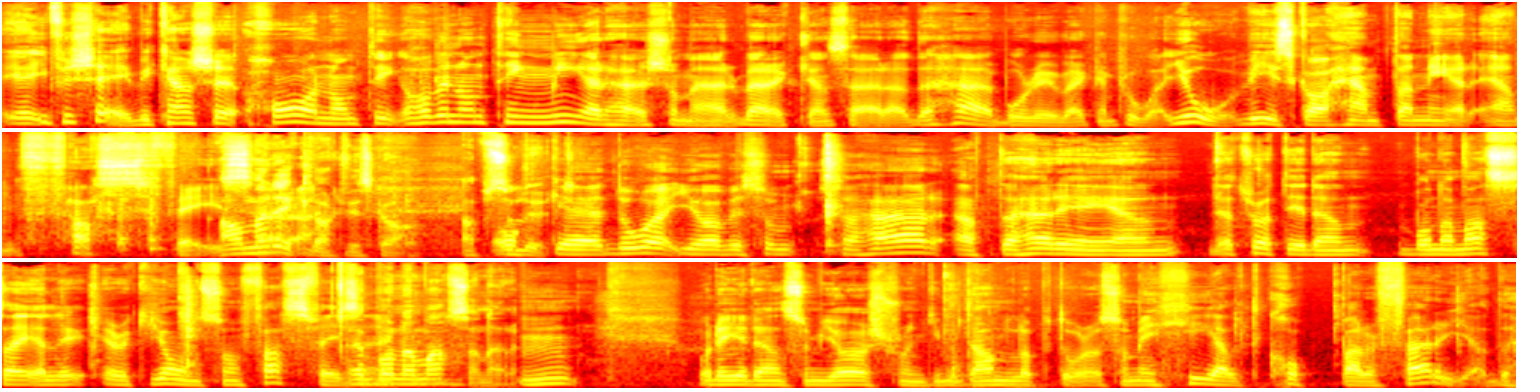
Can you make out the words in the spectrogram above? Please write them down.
i och för sig, vi kanske har någonting, har vi någonting mer här som är verkligen så här, det här borde du verkligen prova. Jo, vi ska hämta ner en fastface. ja men det är klart vi ska. Absolut. Och eh, då gör vi som så här att det här är en, jag tror att det är den Bonamassa eller Eric Johnson fastface. det är Bonamassan här. Mm. Och det är den som görs från Jim Dunlop då, då som är helt kopparfärgad.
